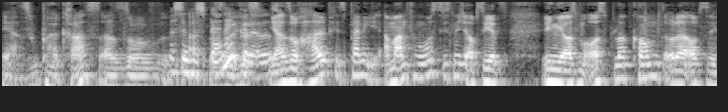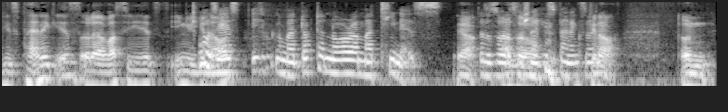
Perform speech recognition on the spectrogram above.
Ja, super krass. Also Was denn, also Hispanic so oder was? Ja, so halb Hispanic. Am Anfang wusste ich nicht, ob sie jetzt irgendwie aus dem Ostblock kommt oder ob sie Hispanic ist oder was sie jetzt irgendwie Oh, genau. sie heißt, ich guck nochmal, Dr. Nora Martinez. ja, Also soll das wahrscheinlich Hispanic sein. Genau. Und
